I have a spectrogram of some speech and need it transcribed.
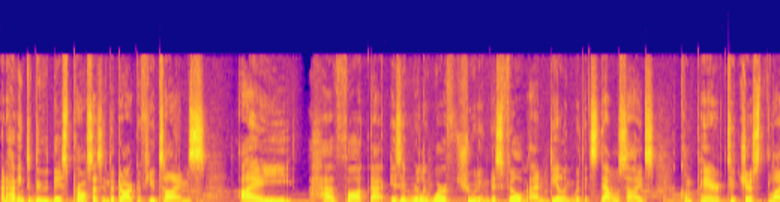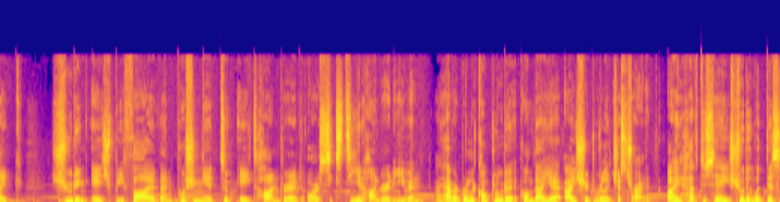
And having to do this process in the dark a few times, I have thought that is it really worth shooting this film and dealing with its downsides compared to just like shooting HP5 and pushing it to 800 or 1600 even. I haven't really concluded on that yet, I should really just try it. I have to say, shooting with this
